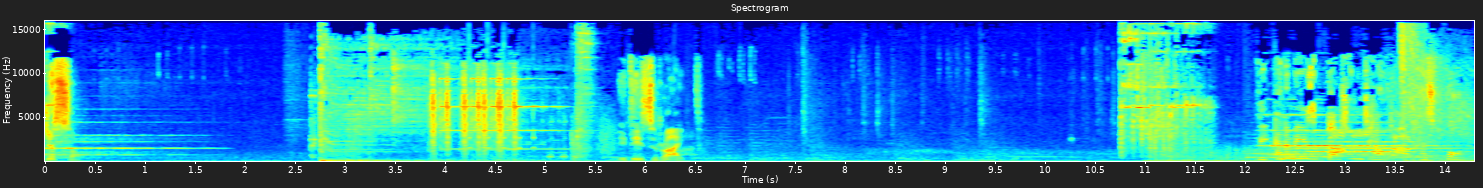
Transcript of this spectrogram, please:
Just so. It is right. The enemy's bottom tower has fallen.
